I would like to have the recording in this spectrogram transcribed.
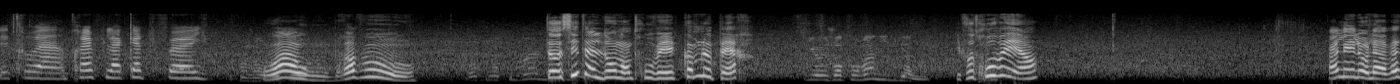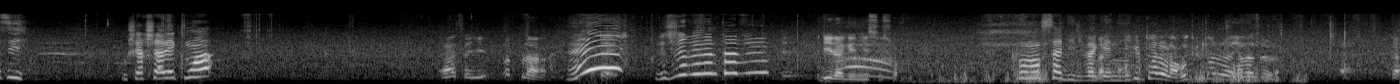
J'ai trouvé un trèfle à quatre feuilles. Waouh, bravo Toi aussi, t'as le don d'en trouver, comme le père. Si euh, j'en trouve un, il gagne. Il faut trouver, hein Allez Lola, vas-y. Vous cherchez avec moi Ah, ça y est, hop là. Mais je l'avais même pas vu Il a gagné ce soir. Comment ça, dit il va gagner? Recule-toi Lola, recule-toi Lola, il y en a deux là. Là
